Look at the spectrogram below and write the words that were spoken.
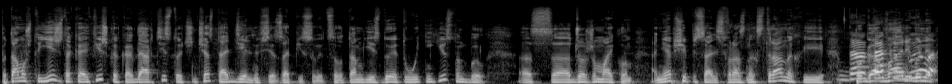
Потому что есть же такая фишка, когда артисты очень часто отдельно все записываются. Вот там есть дуэт Уитни Хьюстон был э, с э, Джорджем Майклом. Они вообще писались в разных странах и Да, и поговаривали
